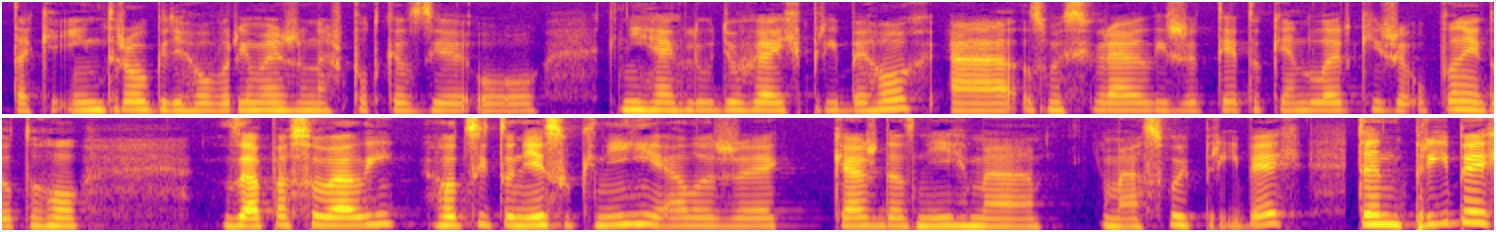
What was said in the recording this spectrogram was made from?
také intro, kde hovoríme, že náš podcast je o knihách, ľuďoch a ich príbehoch a sme si vraveli, že tieto kendlerky, že úplne do toho zapasovali, hoci to nie sú knihy, ale že každá z nich má má svoj príbeh. Ten príbeh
